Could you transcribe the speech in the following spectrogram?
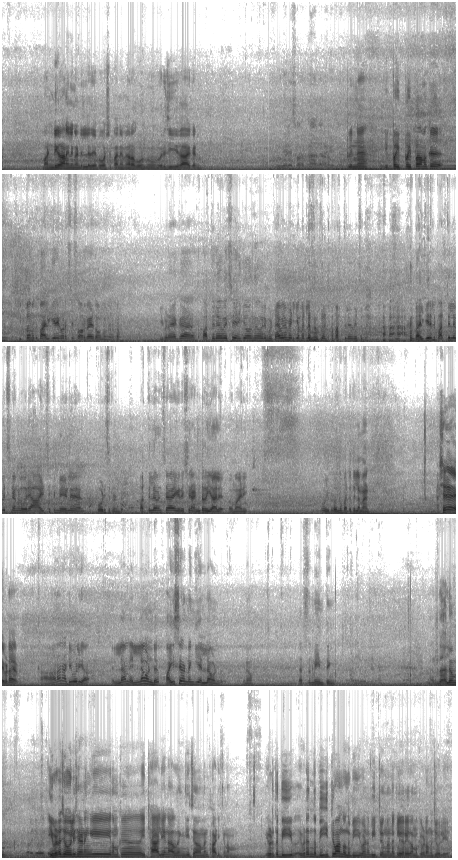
വണ്ടികളാണെങ്കിലും കണ്ടില്ല ഇതേ? പോഷ പനമേറ പോകുന്നു ഒരു ജീവി വാഗൺ പിന്നെ ഇപ്പം ഇപ്പം ഇപ്പം നമുക്ക് ഇപ്പൊ നമുക്ക് ബൽഗേരിയ കുറച്ച് സ്വർഗമായി തോന്നുന്നു കേട്ടോ. ഇവിടെയൊക്കെ പത്ത് രൂപ വെച്ച് എനിക്ക് തോന്നുന്നു ഒരു മിഠായി പോലും മേടിക്കാൻ പറ്റില്ല കേട്ടോ പത്ത് രൂപ വെച്ചിട്ട്. ബൽഗീരിൽ പത്ത് രൂപ വെച്ച് ഞങ്ങൾ ഒരാഴ്ചക്ക് മേളിൽ ഞാൻ ഓടിച്ചിട്ടുണ്ട്. പത്ത് രൂപ വെച്ചാൽ ഏകദേശം രണ്ട് റിയാൽ ഒമാനി ഓ ഇവിടെ ഒന്നും പറ്റത്തില്ല മാൻ. പക്ഷേ ഇവിടെ കാണാൻ അടിപൊളിയാ. എല്ലാം എല്ലാം ഉണ്ട്. പൈസ ഉണ്ടെങ്കിൽ എല്ലാം ഉണ്ട്. You know that's the main thing എന്തായാലും ഇവിടെ ജോലി ചെയ്യണമെങ്കിൽ നമുക്ക് ഇറ്റാലിയൻ അല്ലെങ്കിൽ ജർമ്മൻ പഠിക്കണം. ഇവിടുത്തെ ബി ഇവിടെ എന്താ ബി ടു ആണെന്ന് തോന്നുന്നു. ബി വൺ ബി ടു എങ്ങനെ ക്ലിയർ ചെയ്താൽ നമുക്ക് ഇവിടെ വന്ന് ജോലി ചെയ്യാം.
